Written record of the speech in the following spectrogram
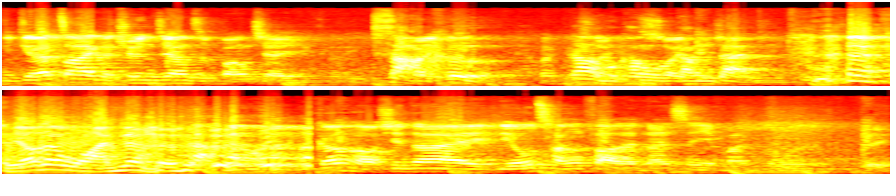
你给它扎一个圈，这样子绑起来也可以。萨克，大家有没有看过《钢弹》？不要再玩了。刚好现在留长发的男生也蛮多的，对，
